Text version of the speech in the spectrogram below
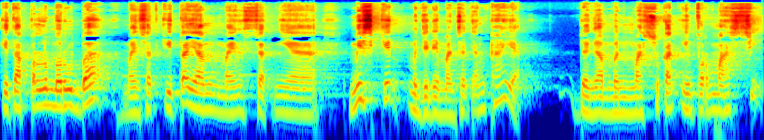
kita perlu merubah mindset kita yang mindsetnya miskin menjadi mindset yang kaya. Dengan memasukkan informasi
